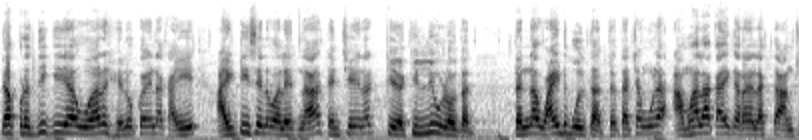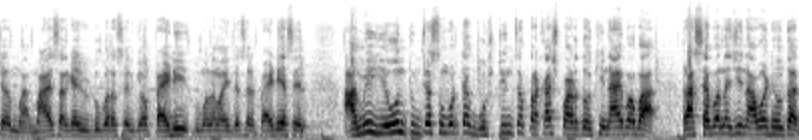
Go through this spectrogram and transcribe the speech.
त्या प्रतिक्रियावर हे लोक आहे ना काही आय टी सेलवाले आहेत ना त्यांचे ना कि- किल्ली उडवतात. त्यांना वाईट बोलतात. तर त्याच्यामुळे आम्हाला काय करायला लागतं? आमच्या मा- माझ्यासारख्या युट्यूबर असेल किंवा पॅडी तुम्हाला माहिती असेल पॅडी असेल आम्ही येऊन तुमच्यासमोर त्या गोष्टींचा प्रकाश पाडतो की नाही बाबा रासाहेबांना जी नावं ठेवतात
